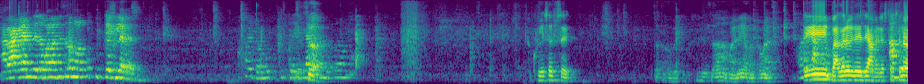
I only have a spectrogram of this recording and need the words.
আর আগে আমি যেটা বানাতেছিলাম আমার খুব টুকে গিলা গেছে। আচ্ছা। সবসে এই বাজারে আমের আছে না?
